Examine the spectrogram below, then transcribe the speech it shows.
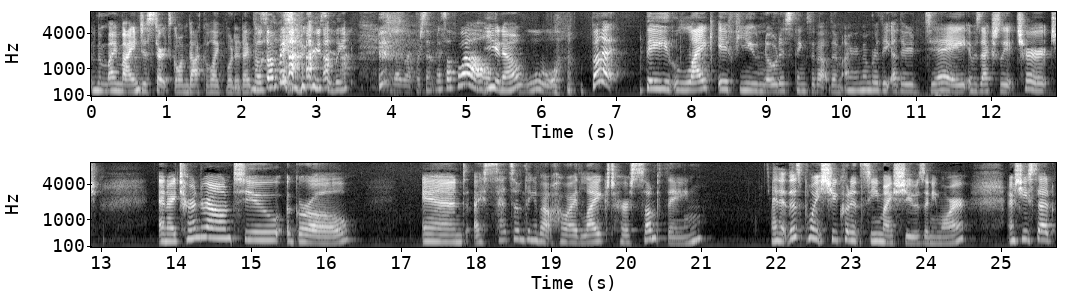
My mind just starts going back of like, what did I post on Facebook recently? Did I represent myself well? You know, Ooh. but they like if you notice things about them. I remember the other day, it was actually at church, and I turned around to a girl and I said something about how I liked her something. And at this point, she couldn't see my shoes anymore. And she said,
